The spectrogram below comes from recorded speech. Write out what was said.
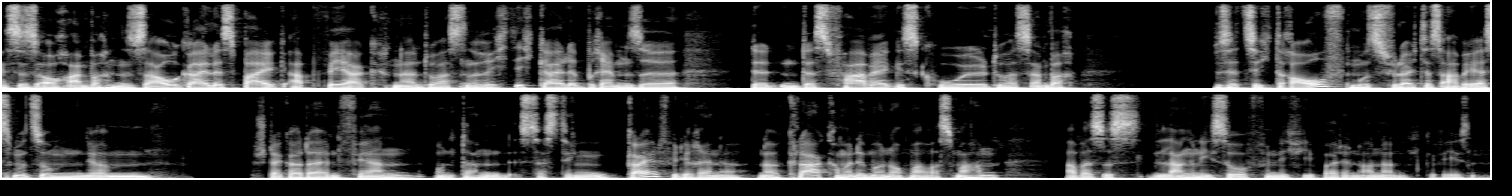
Es ist auch einfach ein saugeiles Bike ab Werk, ne? Du hast eine richtig geile Bremse, das Fahrwerk ist cool, du hast einfach, du setzt dich drauf, musst vielleicht das ABS mit so einem ähm, Stecker da entfernen und dann ist das Ding geil für die Renne. Ne? Klar kann man immer noch mal was machen, aber es ist lange nicht so, finde ich, wie bei den anderen gewesen.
